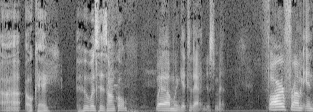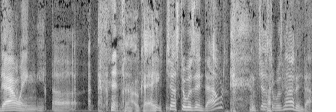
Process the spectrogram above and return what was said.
Uh, okay. Who was his uncle? Well, I'm going to get to that in just a minute. Far from endowing, uh, okay. Chester was endowed. Chester was not endowed.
